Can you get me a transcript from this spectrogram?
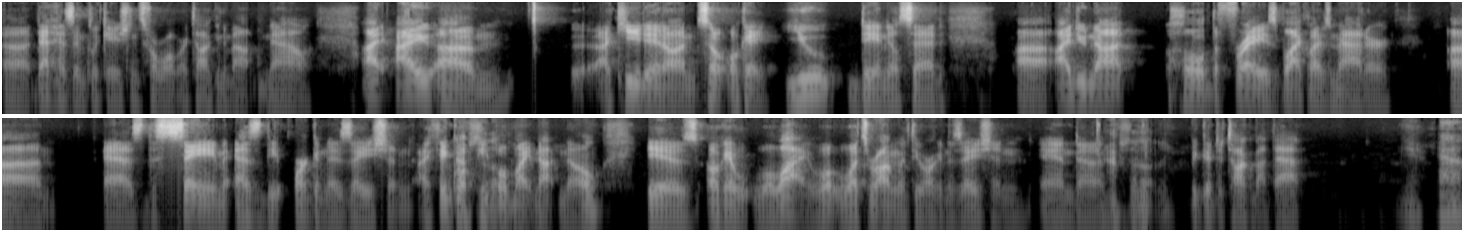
uh, that has implications for what we're talking about now. I i um I keyed in on so okay you Daniel said uh, I do not hold the phrase Black Lives Matter uh, as the same as the organization. I think what Absolutely. people might not know is okay, well, why? what's wrong with the organization? And uh, Absolutely, be good to talk about that. Yeah. yeah.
